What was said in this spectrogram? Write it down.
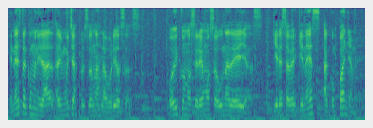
En esta comunidad hay muchas personas laboriosas. Hoy conoceremos a una de ellas. ¿Quieres saber quién es? Acompáñame.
